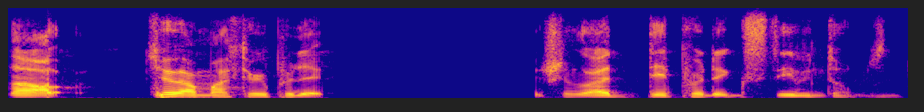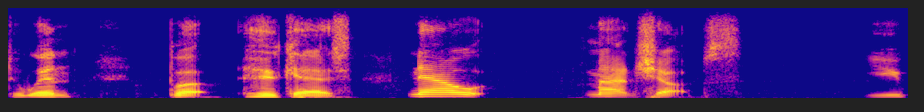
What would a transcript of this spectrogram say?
oh, two out of my three predictions. I did predict Stephen Thompson to win, but who cares? Now, matchups. You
